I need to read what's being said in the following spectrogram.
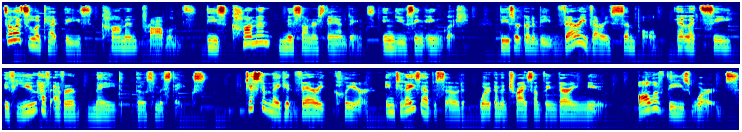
So let's look at these common problems, these common misunderstandings in using English. These are going to be very, very simple, and let's see if you have ever made those mistakes. Just to make it very clear, in today's episode, we're going to try something very new all of these words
